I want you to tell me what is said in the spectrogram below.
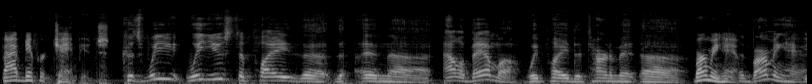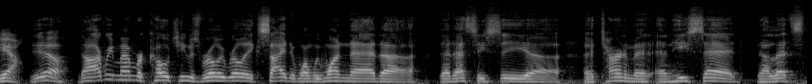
five different champions. Because we we used to play the, the in uh, Alabama. We played the tournament uh, Birmingham. in Birmingham. Yeah. yeah. No, I remember Coach. He was really really excited when we won that uh, that SEC uh, tournament, and he said, "Now let's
